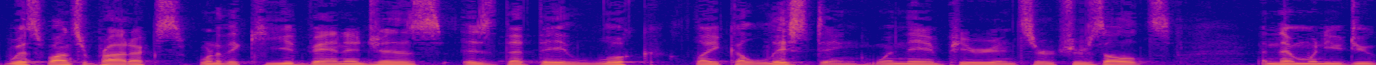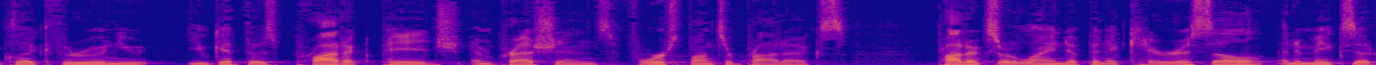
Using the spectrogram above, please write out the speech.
with sponsored products, one of the key advantages is that they look like a listing when they appear in search results. And then when you do click through and you, you get those product page impressions for sponsored products, products are lined up in a carousel and it makes it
